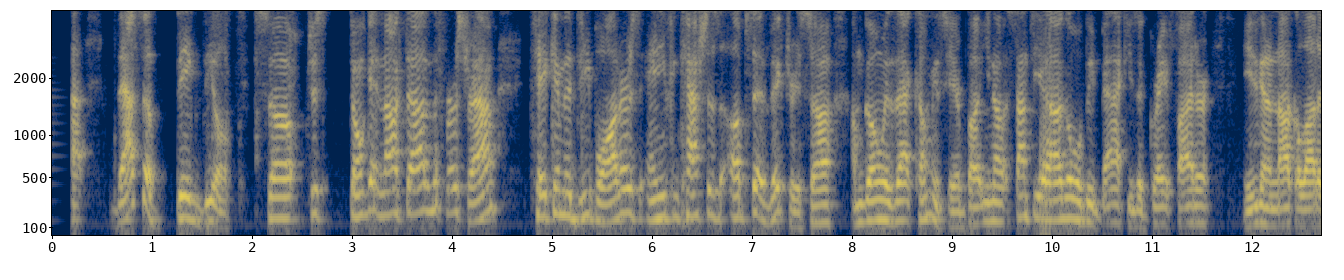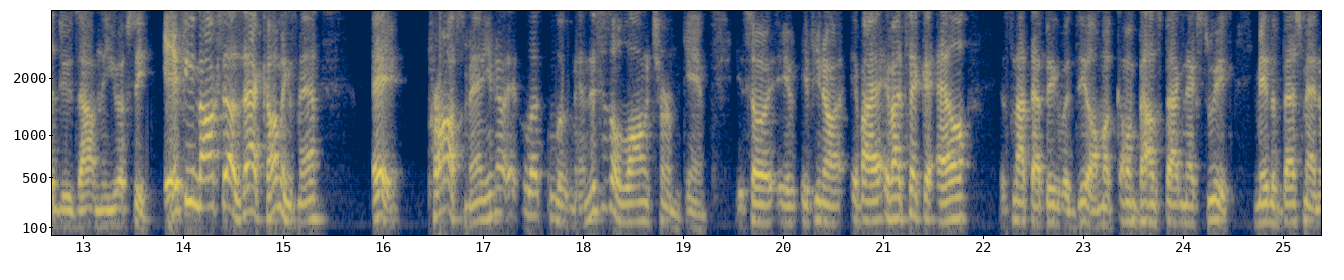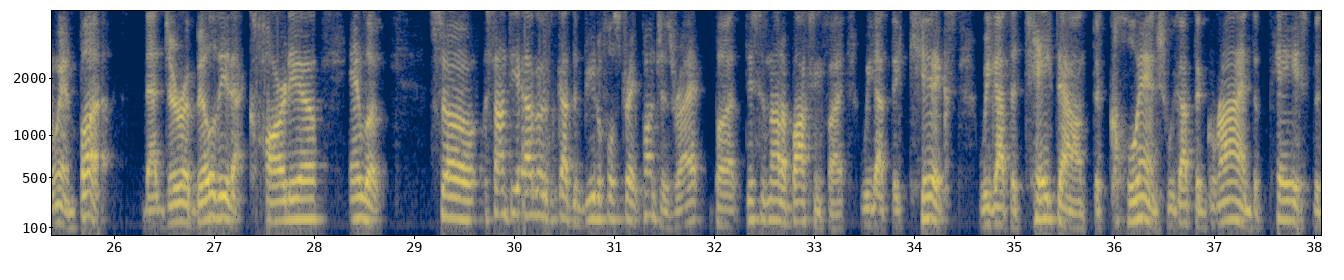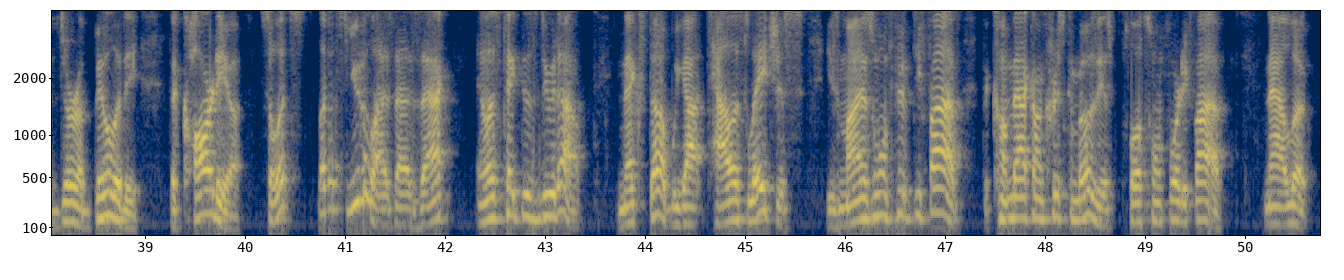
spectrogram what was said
that's a big deal. So just don't get knocked out in the first round. Take him to deep waters, and you can cash this upset victory. So I'm going with Zach Cummings here. But you know, Santiago will be back. He's a great fighter. He's gonna knock a lot of dudes out in the UFC. If he knocks out Zach Cummings, man, hey, props, man. You know, it, look, look, man, this is a long term game. So if, if you know, if I if I take a L, it's not that big of a deal. I'm gonna, I'm gonna bounce back next week. May the best man win. But that durability, that cardio, and look. So Santiago's got the beautiful straight punches, right? But this is not a boxing fight. We got the kicks, we got the takedown, the clinch, we got the grind, the pace, the durability, the cardio. So let's let's utilize that, Zach, and let's take this dude out. Next up, we got Thales Leites. He's minus 155. The comeback on Chris Camozzi is plus 145. Now, look,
